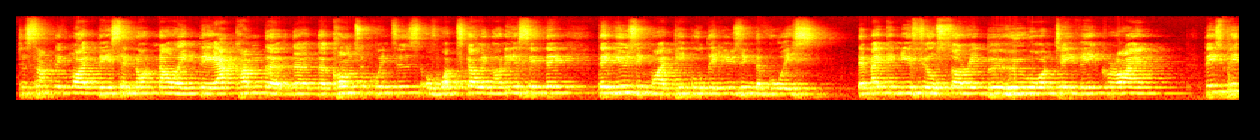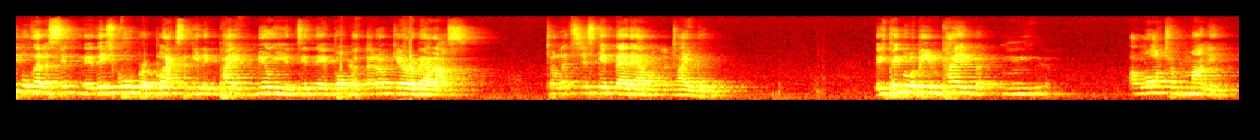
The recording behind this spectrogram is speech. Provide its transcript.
to something like this and not knowing the outcome, the, the, the consequences of what's going on here, see, they're, they're using my people, they're using the voice. They're making you feel sorry, boo-hoo on TV, crying. These people that are sitting there, these corporate blacks are getting paid millions in their pocket. They don't care about us. So let's just get that out on the table. These people are being paid mm, a lot of money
